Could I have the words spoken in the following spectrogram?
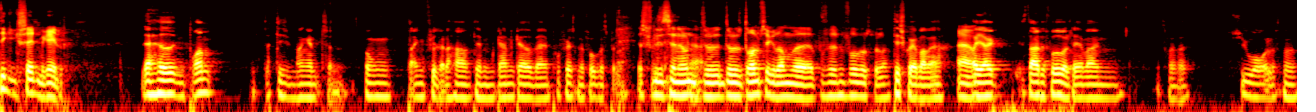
det gik sat med galt. Jeg havde en drøm, og det er mange sådan unge drenge føler, der har, dem gerne gad at være en professionel fodboldspiller. Jeg skulle lige til at nævne, Ja. du, du drømte sikkert om at være professionel fodboldspiller. Det skulle jeg bare være. Ja, Og jeg startede fodbold, da jeg var en, jeg tror jeg var syv år eller sådan noget.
